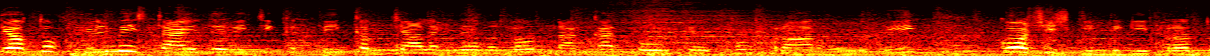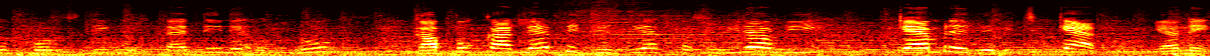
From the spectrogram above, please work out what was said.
ਤੇ ਉੱਥੋਂ ਫਿਲਮੀ ਸਟਾਈਲ ਦੇ ਵਿੱਚ ਇੱਕ ਪਿਕਅਪ ਚਾਲਕ ਦੇ ਵੱਲੋਂ ਨਾਕਾ ਤੋੜ ਕੇ ਉੱਥੋਂ ਫਰਾਰ ਹੋਣ ਦੀ ਕੋਸ਼ਿਸ਼ ਕੀਤੀ ਗਈ, ਪਰੰਤੂ ਪੁਲਿਸ ਦੀ ਮੁਸਤੈਦੀ ਨੇ ਉਸ ਨੂੰ ਕਾਬੂ ਕਰ ਲਿਆ ਤੇ ਜਿਸ ਦੀਆਂ ਤਸਵੀਰਾਂ ਵੀ ਕੈਮਰੇ ਦੇ ਵਿੱਚ ਕੈਦ ਹੋ ਗਈਆਂ ਨੇ।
